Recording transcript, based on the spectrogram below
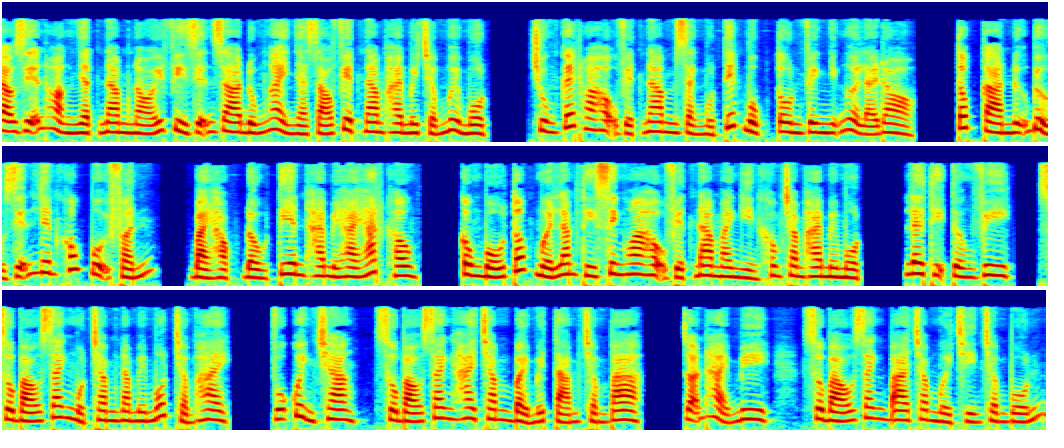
Đạo diễn Hoàng Nhật Nam nói vì diễn ra đúng ngày Nhà giáo Việt Nam 20.11, chung kết Hoa hậu Việt Nam dành một tiết mục tôn vinh những người lái đò. Tốc ca nữ biểu diễn liên khúc bụi phấn, bài học đầu tiên 22H0, công bố top 15 thí sinh Hoa hậu Việt Nam 2021, Lê Thị Tường Vi, số báo danh 151.2, Vũ Quỳnh Trang, số báo danh 278.3, Doãn Hải My, số báo danh 319.4,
